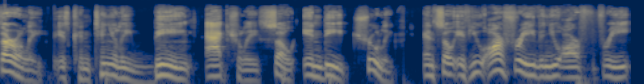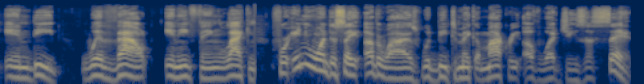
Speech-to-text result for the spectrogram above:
thoroughly, is continually being actually so, indeed, truly. And so if you are free, then you are free indeed, without anything lacking. For anyone to say otherwise would be to make a mockery of what Jesus said.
